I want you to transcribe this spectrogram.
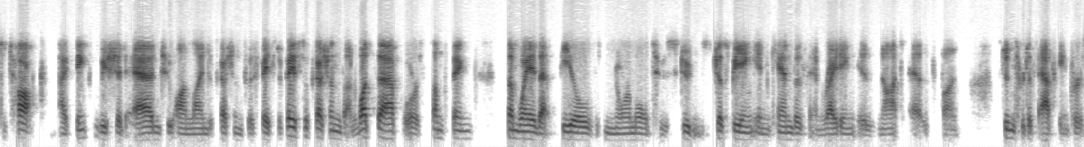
to talk. I think we should add to online discussions with face-to-face -face discussions on WhatsApp or something, some way that feels normal to students. Just being in Canvas and writing is not as fun. Students were just asking for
